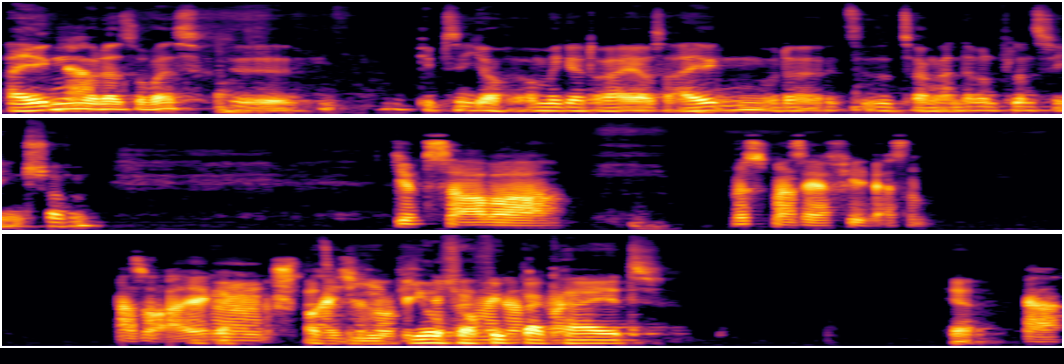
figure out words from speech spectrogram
Algen ja. oder sowas? Äh, Gibt es nicht auch Omega-3 aus Algen oder sozusagen anderen pflanzlichen Stoffen? Gibt's aber, müsste man sehr viel essen. Also Algen okay. speichern also die nur Bioverfügbarkeit. Ja. ja.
